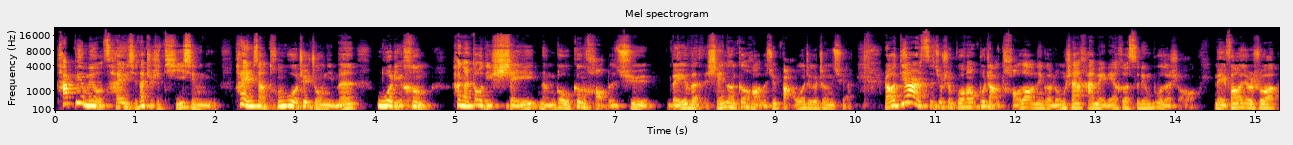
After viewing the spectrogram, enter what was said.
他并没有参与其实他只是提醒你，他也是想通过这种你们窝里横，看看到底谁能够更好的去维稳，谁能更好的去把握这个政权。然后第二次就是国防部长逃到那个龙山韩美联合司令部的时候，美方就是说，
